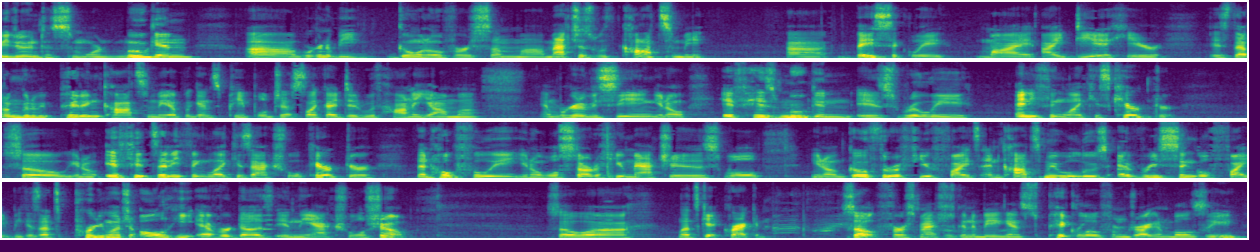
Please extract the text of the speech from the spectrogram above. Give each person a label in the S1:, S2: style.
S1: be doing some more Mugen. Uh, we're going to be going over some uh, matches with Katsumi. Uh, basically, my idea here is that I'm going to be pitting Katsumi up against people just like I did with Hanayama, and we're going to be seeing, you know, if his Mugen is really anything like his character. So, you know, if it's anything like his actual character, then hopefully, you know, we'll start a few matches, we'll, you know, go through a few fights, and Katsumi will lose every single fight, because that's pretty much all he ever does in the actual show. So, uh, let's get cracking. So, first match is going to be against Piccolo from Dragon Ball Z.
